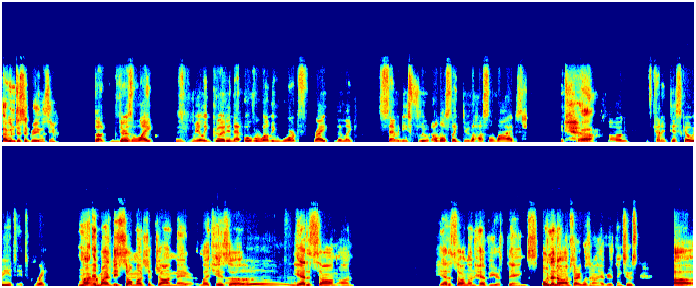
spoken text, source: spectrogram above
I wouldn't disagree with you. So "There's a Light" is really good in that overwhelming warmth, right? The like '70s flute, almost like "Do the Hustle" vibes. It's Yeah. Song. It's kind of disco-y. It's it's great. Remi- Uh, it reminds me so much of John Mayer. Like his uh oh, he had a song on he had a song on heavier things. Oh no, no, I'm sorry, it wasn't on heavier things. It was uh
